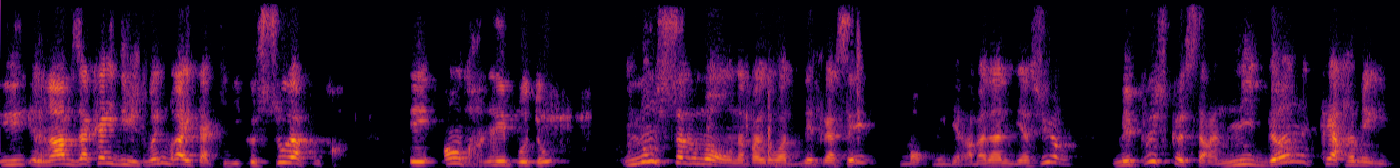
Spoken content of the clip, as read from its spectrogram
Rav Zakai dit, je trouve une braïta qui dit que sous la poutre et entre les poteaux, non seulement on n'a pas le droit de déplacer, bon, il des bien sûr, mais plus que ça, ni donne carmélite.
